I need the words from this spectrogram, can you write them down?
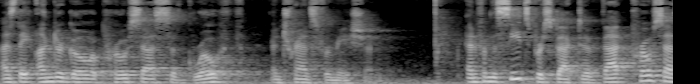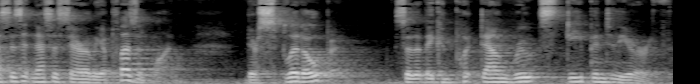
as they undergo a process of growth and transformation. And from the seed's perspective, that process isn't necessarily a pleasant one. They're split open so that they can put down roots deep into the earth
